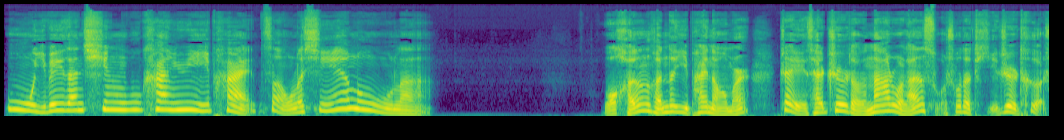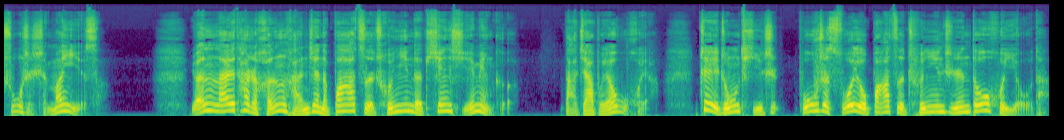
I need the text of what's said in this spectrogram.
误以为咱青乌堪舆一派走了邪路了。我狠狠的一拍脑门，这才知道纳若兰所说的体质特殊是什么意思。原来他是很罕见的八字纯阴的天邪命格。大家不要误会啊，这种体质不是所有八字纯阴之人都会有的。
